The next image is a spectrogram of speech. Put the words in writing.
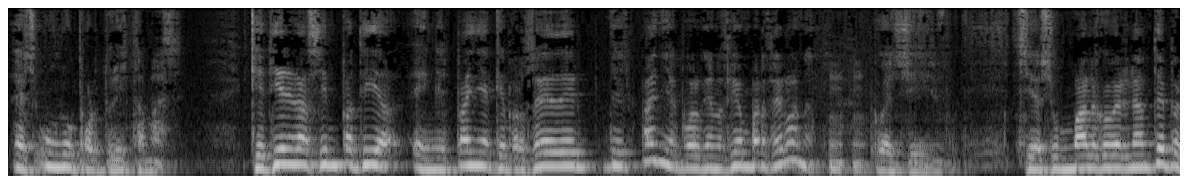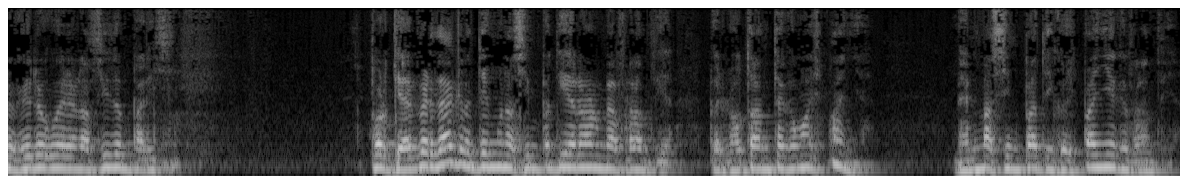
Es un oportunista más. Que tiene la simpatía en España que procede de, España porque nació en Barcelona. Pues si, si es un mal gobernante, prefiero que hubiera nacido en París. Porque es verdad que le tengo una simpatía enorme a Francia, pero no tanta como a España. Me es más simpático España que Francia.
